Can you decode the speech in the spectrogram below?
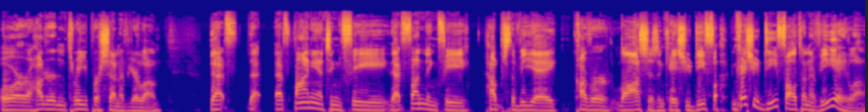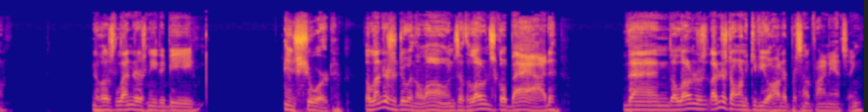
or 103% of your loan. That, that, that financing fee, that funding fee helps the VA cover losses in case you default. In case you default on a VA loan, you know those lenders need to be insured. The lenders are doing the loans. If the loans go bad, then the lenders, lenders don't want to give you 100% financing.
